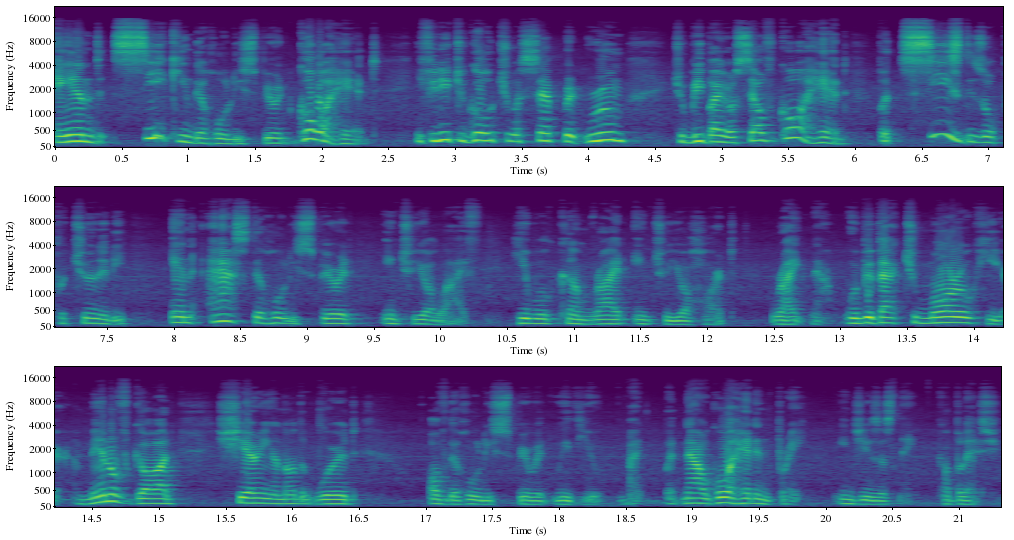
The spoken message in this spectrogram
and seeking the Holy Spirit, go ahead. If you need to go to a separate room to be by yourself, go ahead. But seize this opportunity and ask the Holy Spirit into your life. He will come right into your heart right now. We'll be back tomorrow here, a man of God sharing another word of the Holy Spirit with you. But now go ahead and pray in Jesus' name. God bless you.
